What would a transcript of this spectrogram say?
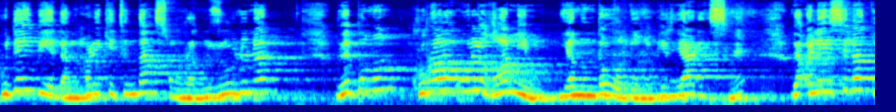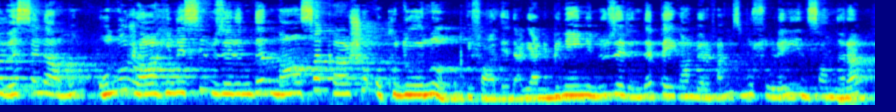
Hudeybiye'den hareketinden sonra nüzulünü ve bunun Kura'ul Gamim yanında olduğunu bir yer ismi ve aleyhissalatü vesselamın onu rahilesi üzerinde Nas'a karşı okuduğunu ifade eder. Yani bineğinin üzerinde Peygamber Efendimiz bu sureyi insanlara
